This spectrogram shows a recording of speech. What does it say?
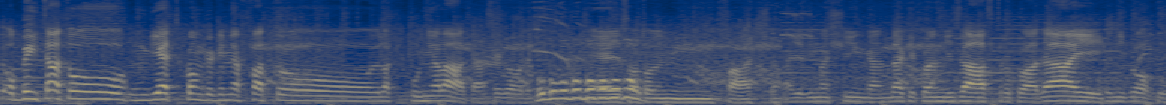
ho baitato un Vietcong che mi ha fatto la pugnalata. Secondo. Eh, sono bu. stato in faccia. Dai, di machine gun, dai che qua è un disastro qua, dai. Prendi Goku.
